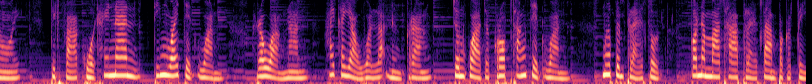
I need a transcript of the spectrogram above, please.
น้อย ปิดฝาขวดให้แน่น ทิ้งไว้ 7 วัน ระหว่างนั้น ให้เขย่าวันละหนึ่งครั้ง จนกว่าจะครบทั้ง 7 วัน เมื่อเป็นแผลสดก็นำมาทาแผลตามปกติ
